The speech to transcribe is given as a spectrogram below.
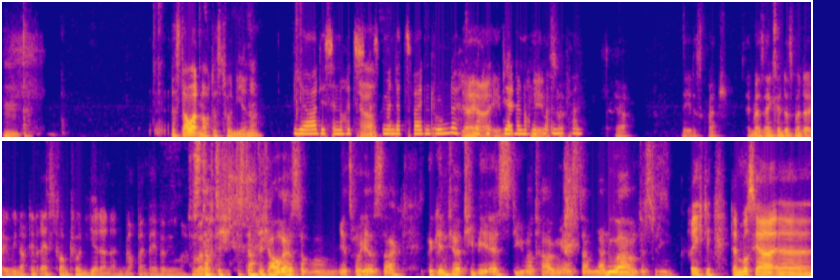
Hm. Das dauert noch, das Turnier, ne? Ja, die sind noch jetzt Ja. erstmal in der zweiten Runde. Ja, noch, ja, nicht- eben. Die hat ja noch Nee, nicht mal das war- angefangen. Ja. Nee, das ist Quatsch. Hätte mal sein können, dass man da irgendwie noch den Rest vom Turnier dann, noch beim Pay-Per-View macht. Das Aber dachte, ich, das dachte ich auch erst, aber jetzt, wo ihr das sagt, beginnt ja TBS die Übertragung erst am Januar und deswegen. richtig. Dann muss ja, äh,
